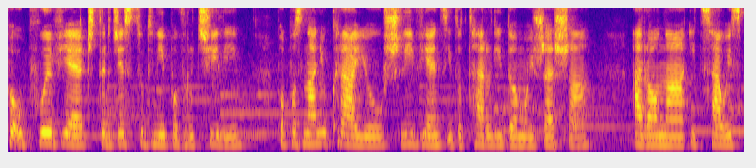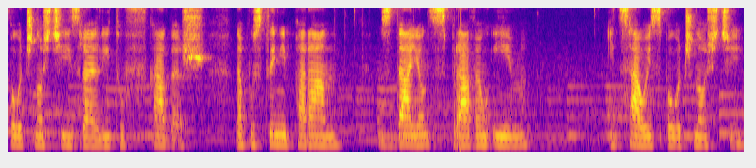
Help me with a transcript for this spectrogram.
Po upływie 40 dni powrócili. Po poznaniu kraju szli więc i dotarli do Mojżesza, Arona i całej społeczności Izraelitów w Kadesz, na pustyni Paran, zdając sprawę im i całej społeczności.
